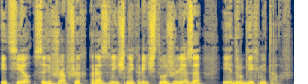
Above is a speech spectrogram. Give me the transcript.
и тел, содержавших различное количество железа и других металлов.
